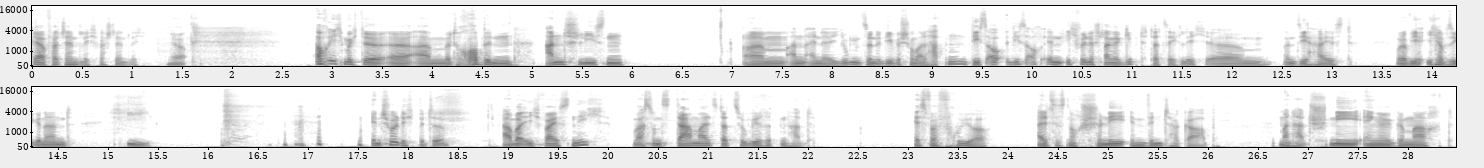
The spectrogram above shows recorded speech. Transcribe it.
Ja, verständlich, verständlich. Ja. Auch ich möchte äh, ähm, mit Robin anschließen ähm, an eine Jugendsünde, die wir schon mal hatten. Die ist auch, die ist auch in Ich will eine Schlange gibt tatsächlich. Ähm, und sie heißt, oder wie ich habe sie genannt, I. Entschuldigt bitte, aber ich weiß nicht, was uns damals dazu geritten hat. Es war früher, als es noch Schnee im Winter gab. Man hat Schneeengel gemacht,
